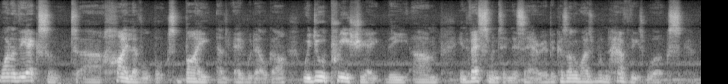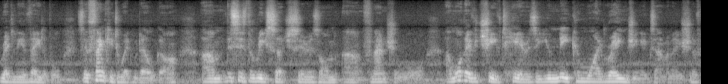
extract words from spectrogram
one of the excellent uh, high level books by Edward Elgar. We do appreciate the um, investment in this area because otherwise we wouldn't have these works readily available. So thank you to Edward Elgar. Um, this is the research series on uh, financial law and what they've achieved here is a unique and wide-ranging examination of,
